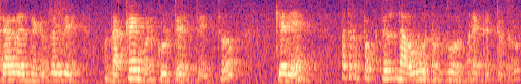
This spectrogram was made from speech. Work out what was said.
ತ್ಯಾಗರಾಜ ನಗರದಲ್ಲಿ ಒಂದು ಮನೆ ಕುಂಟೆ ಅಂತ ಇತ್ತು, ಕೆರೆ. ಅದರ ಪಕ್ಕದಲ್ಲಿ ನಾವು ನಮ್ಮದು ಒಂದು ಮನೆ ಕಟ್ಟಿದ್ರು.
